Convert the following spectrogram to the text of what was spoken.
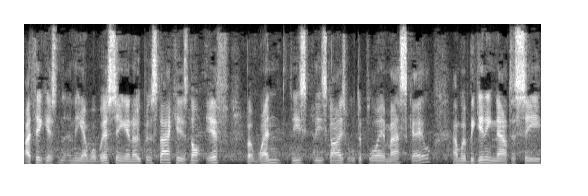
I think it's what we're seeing in OpenStack is not if, but when these these guys will deploy in mass scale, and we're beginning now to see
